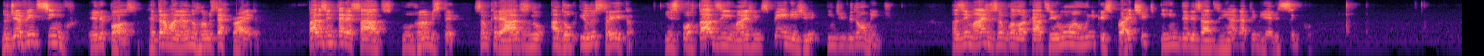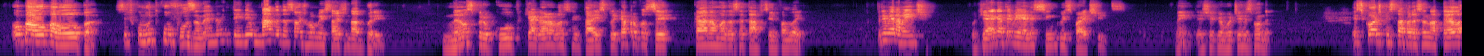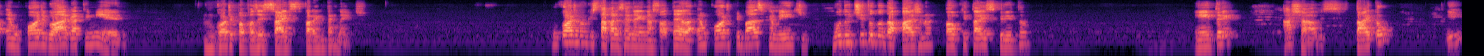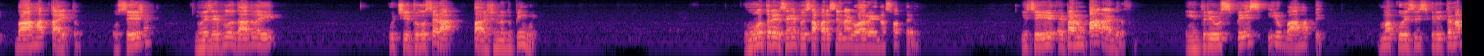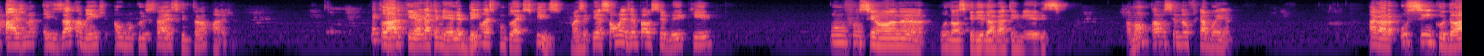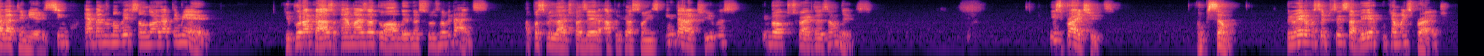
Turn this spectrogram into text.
No dia 25, ele posta, retrabalhando o Hamster Crider. Para os interessados, o Hamster são criados no Adobe Illustrator e exportados em imagens PNG individualmente. As imagens são colocadas em uma única sprite sheet e renderizadas em HTML5. Opa, opa, opa! Você ficou muito confusa, né? Não entendeu nada dessa última mensagem dada por ele. Não se preocupe que agora eu vou sentar e explicar para você cada uma das etapas que ele falou aí. Primeiramente, o que é HTML5 Sprite Sheets? Bem, deixa que eu vou te responder. Esse código que está aparecendo na tela é um código HTML. Um código para fazer sites para a internet. O código que está aparecendo aí na sua tela é um código que basicamente muda o título da página para o que está escrito entre as chaves title e barra title. Ou seja, no exemplo dado aí, o título será Página do Pinguim. Um outro exemplo está aparecendo agora aí na sua tela. Isso aí é para um parágrafo, entre os P's e o barra P. Uma coisa escrita na página é exatamente alguma coisa que está escrita na página. É claro que HTML é bem mais complexo que isso, mas aqui é só um exemplo para você ver que como funciona o nosso querido HTML, tá bom? Para você não ficar banhando. Agora, o 5 do HTML5 é a mesma versão do HTML, que por acaso é a mais atual dentro das suas novidades. A possibilidade de fazer aplicações interativas e box characters é um deles. E sprite sheets? O que são? Primeiro você precisa saber o que é uma sprite.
